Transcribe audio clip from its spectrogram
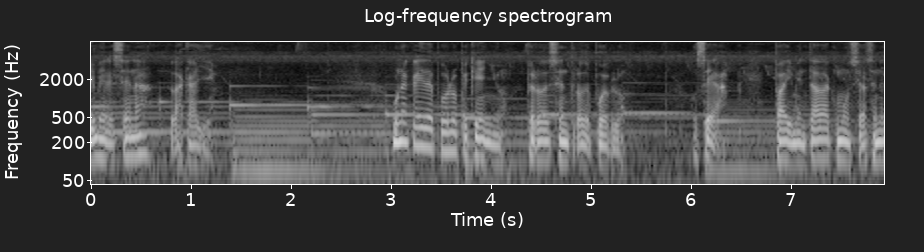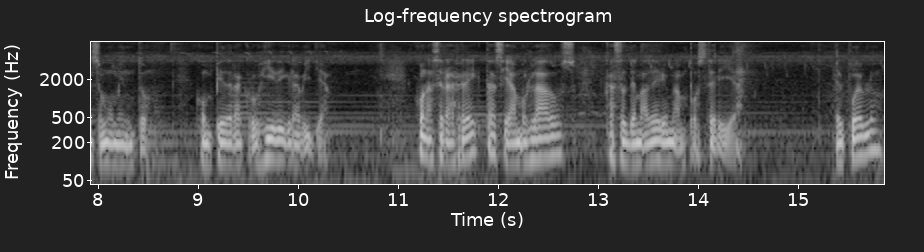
Primera escena, la calle. Una calle de pueblo pequeño, pero de centro de pueblo. O sea, pavimentada como se hace en ese momento, con piedra crujida y gravilla. Con aceras rectas y a ambos lados, casas de madera y mampostería. El pueblo,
